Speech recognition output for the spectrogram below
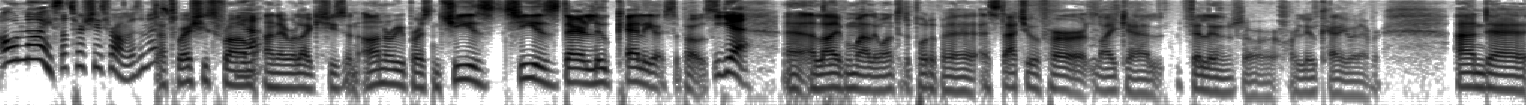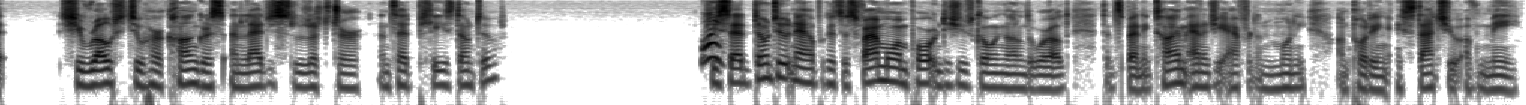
Oh, nice. That's where she's from, isn't it? That's where she's from, Yeah. and they were like, she's an honorary person. She is, she is their Luke Kelly, I suppose. yeah. Uh, alive and well, they wanted to put up a, a statue of her, like uh, Phil Lynott or, or Luke Kelly, whatever. And uh, she wrote to her Congress and legislature and said, "Please don't do it." Why? She said, "Don't do it now because there's far more important issues going on in the world than spending time, energy, effort, and money on putting a statue of me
